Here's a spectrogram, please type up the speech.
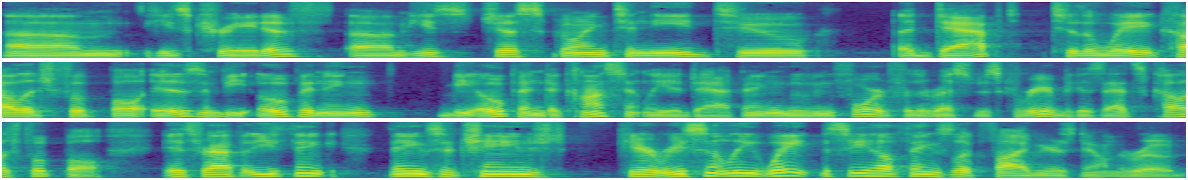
Um, he's creative. Um, he's just going to need to adapt to the way college football is and be opening be open to constantly adapting moving forward for the rest of his career because that's college football. It's rapid. You think things have changed here recently? Wait to see how things look five years down the road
